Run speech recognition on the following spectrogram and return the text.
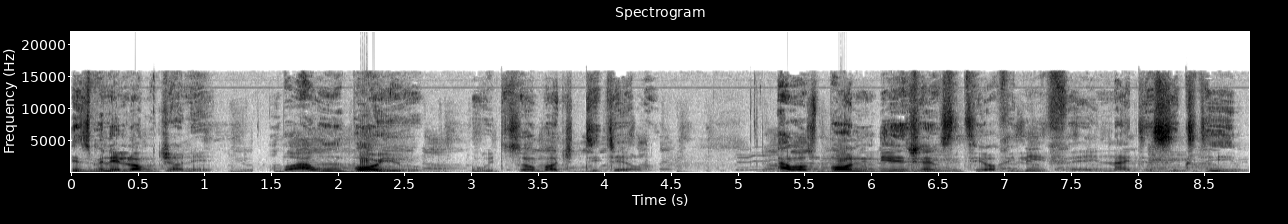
It's been a long journey, but I won't bore you with so much detail. I was born in the ancient city of Ileife in 1960,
